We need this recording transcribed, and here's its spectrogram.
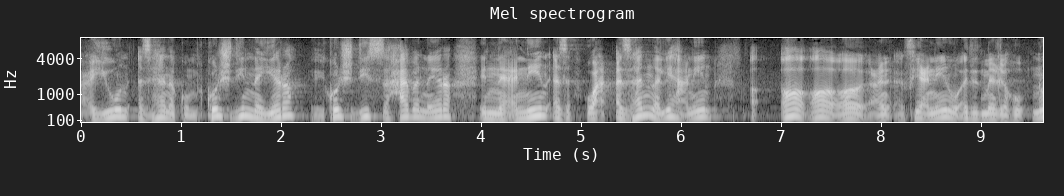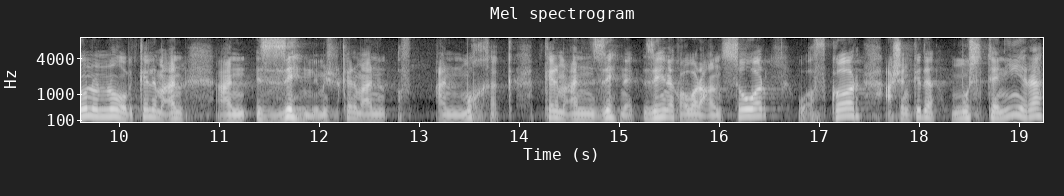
عيون أذهانكم. يكونش دي النيرة؟ يكونش دي السحابة النيرة؟ إن عينين أز... أذهاننا ليها عينين؟ آه آه آه في عينين وأدي دماغي أهو. no no no بيتكلم عن عن الذهن مش بيتكلم عن عن مخك بتكلم عن ذهنك. ذهنك عبارة عن صور وأفكار عشان كده مستنيرة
